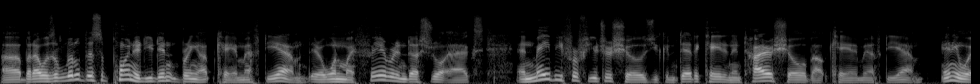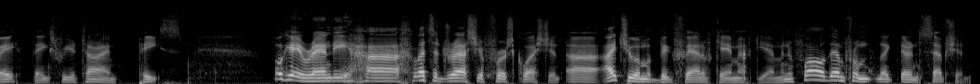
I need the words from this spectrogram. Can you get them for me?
Uh, but I was a little disappointed you didn't bring up KMFDM. They're one of my favorite industrial acts, and maybe for future shows you can dedicate an entire show about KMFDM. Anyway, thanks for your time. Peace. Okay, Randy, uh, let's address your first question. Uh, I too am a big fan of KMFDM and followed them from like their inception.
